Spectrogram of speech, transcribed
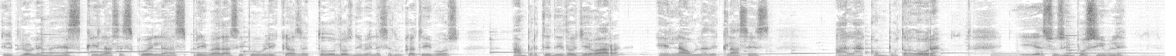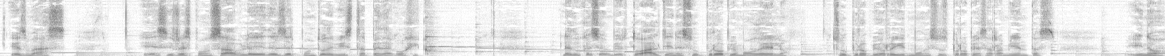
El problema es que las escuelas privadas y públicas de todos los niveles educativos han pretendido llevar el aula de clases a la computadora. Y eso es imposible. Es más, es irresponsable desde el punto de vista pedagógico. La educación virtual tiene su propio modelo, su propio ritmo y sus propias herramientas. Y no,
